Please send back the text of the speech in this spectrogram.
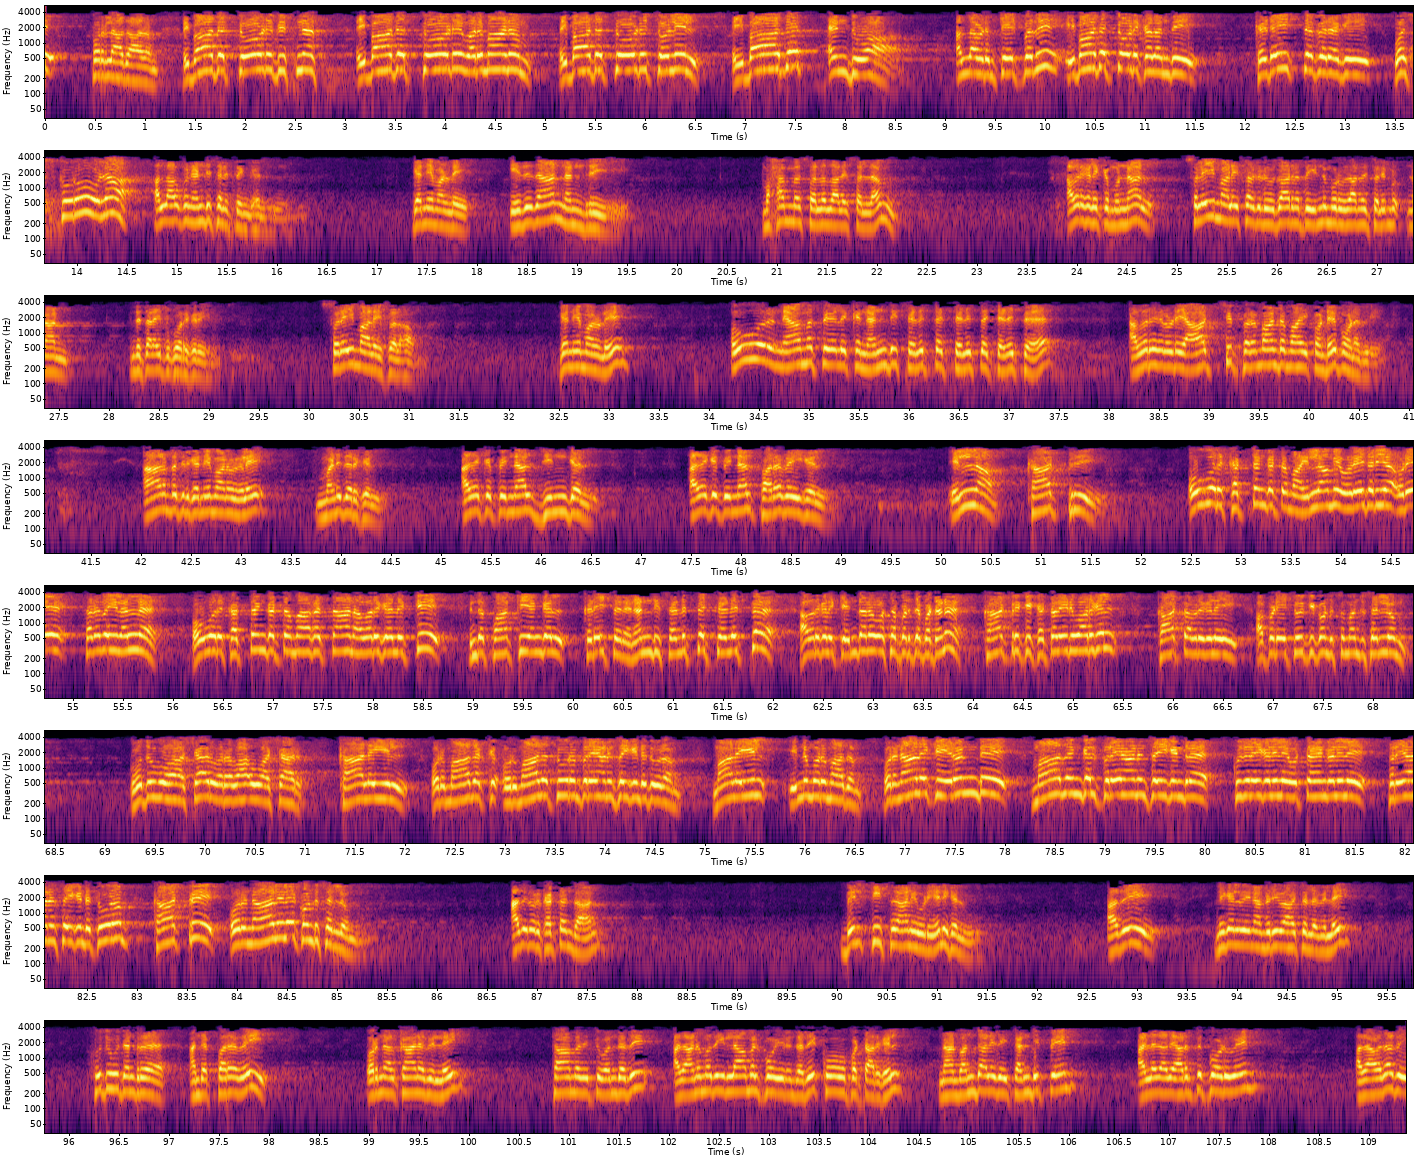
பொருளாதாரம் இபாதத்தோடு பிசினஸ் இபாதத்தோடு வருமானம் இபாதத்தோடு தொழில் இபாதத் அண்ட் துஆ. அல்லாவிடம் கேட்பது இபாதத்தோடு கலந்து கிடைத்த பிறகு அல்லாவுக்கு நன்றி செலுத்துங்கள். கண்ணியமல்லே இதுதான் நன்றி. முகமது சல்லா அலிசல்லம் அவர்களுக்கு முன்னால் சுலைம் அலைசாலுடைய உதாரணத்தை இன்னும் ஒரு உதாரணத்தை சொல்லி நான் இந்த தலைப்புக்கு வருகிறேன். சுலைம் அலைசலாம் கண்ணியமானே ஒவ்வொரு ஞாபகத்துகளுக்கு நன்றி செலுத்த செலுத்த செலுத்த அவர்களுடைய ஆட்சி பிரமாண்டமாகிக் கொண்டே போனது. ஆரம்பத்தில் கண்ணியமானவர்களே மனிதர்கள் அதற்கு பின்னால் ஜின்கள் அதற்கு பின்னால் பறவைகள் எல்லாம் காற்று ஒவ்வொரு கட்டம் கட்டமா எல்லாமே ஒரே தடியா ஒரே தடவையில் அல்ல. ஒவ்வொரு கட்டம் கட்டமாகத்தான் அவர்களுக்கு இந்த பாக்கியங்கள் கிடைத்தன. நன்றி செலுத்த செலுத்த அவர்களுக்கு எந்த அளவு வசப்படுத்தப்பட்டன? காற்றுக்கு கட்டளையிடுவார்கள். காற்று அவர்களை அப்படியே தூக்கி கொண்டு சுமந்து செல்லும். ஒதுவு அஷார் வரவாவு காலையில் ஒரு மாத ஒரு மாத தூரம் பிரயாணம் செய்கின்ற தூரம். மாலையில் இன்னும் ஒரு மாதம். ஒரு நாளைக்கு இரண்டு மாதங்கள் பிரயாணம் செய்கின்ற குதிரைகளிலே ஒட்டகங்களிலே பிரயாணம் செய்கின்ற தூரம் காற்று ஒரு நாளிலே கொண்டு செல்லும். அதில் ஒரு கட்டம்தான் பில்கிஸ் ராணியுடைய நிகழ்வு. அது நிகழ்வை நான் விரிவாக சொல்லவில்லை. ஹுதூத் என்ற அந்த பறவை ஒரு நாள் காணவில்லை. தாமதித்து வந்தது. அது அனுமதி இல்லாமல் போயிருந்தது. கோவப்பட்டார்கள். நான் வந்தால் இதை தண்டிப்பேன் அல்லது அதை அறுத்து போடுவேன். அதாவது அது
